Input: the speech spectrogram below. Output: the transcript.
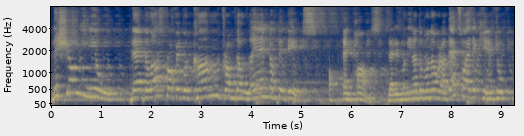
They surely knew that the last prophet would come from the land of the dates and palms. That is Madinatul Munawwara. That's why they came to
